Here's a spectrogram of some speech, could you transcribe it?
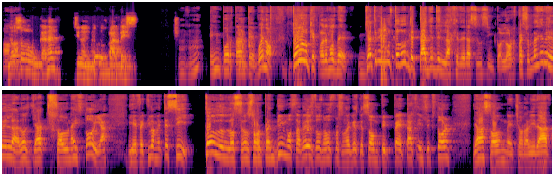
No solo un canal, sino en todas partes. Importante. Bueno, todo lo que podemos ver. Ya tenemos todo el detalle de la generación 5. Los personajes revelados ya son una historia. Y efectivamente sí. Todos los sorprendimos a ver estos nuevos personajes que son Pipetas y Zipstorm. Ya son hecho realidad.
